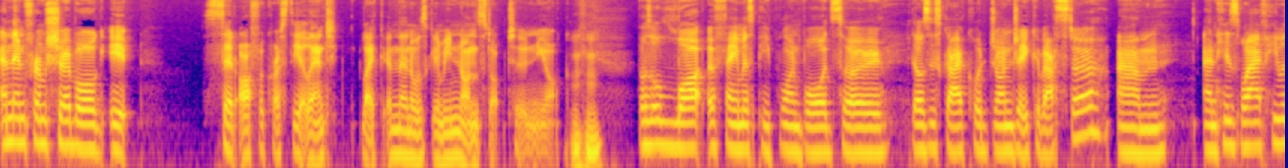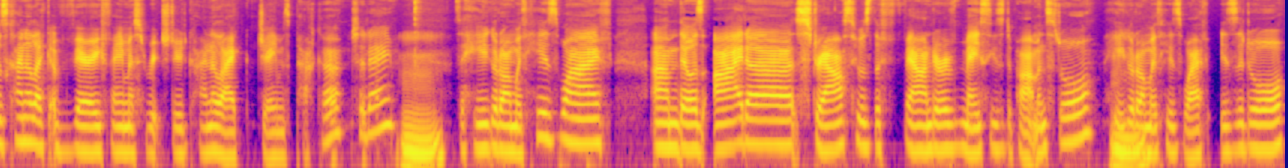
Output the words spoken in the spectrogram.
And then from Cherbourg, it set off across the Atlantic, like, and then it was going to be nonstop to New York. Mhm. There was a lot of famous people on board. So there was this guy called John Jacob Astor, um, and his wife. He was kind of like a very famous rich dude, kind of like James Packer today. Mm. So he got on with his wife. Um, there was Ida Straus, who was the founder of Macy's department store. He got on with his wife Isidore.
